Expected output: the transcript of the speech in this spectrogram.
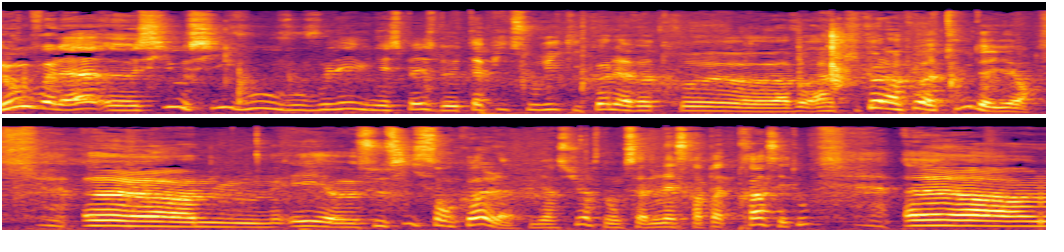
Donc voilà, euh, si aussi vous, vous voulez une espèce de tapis de souris qui colle à votre, euh, à vo- à- qui colle un peu à tout d'ailleurs, Euh, et euh, ceci sans colle, bien sûr, donc ça ne laissera pas de traces et tout. Euh,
